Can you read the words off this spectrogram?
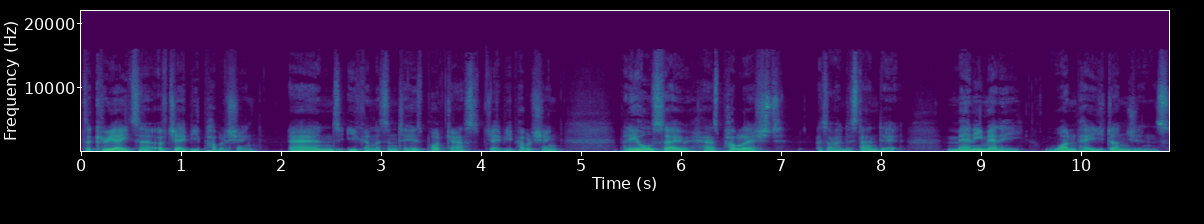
the creator of JB Publishing, and you can listen to his podcast, JB Publishing. But he also has published, as I understand it, many, many one page dungeons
